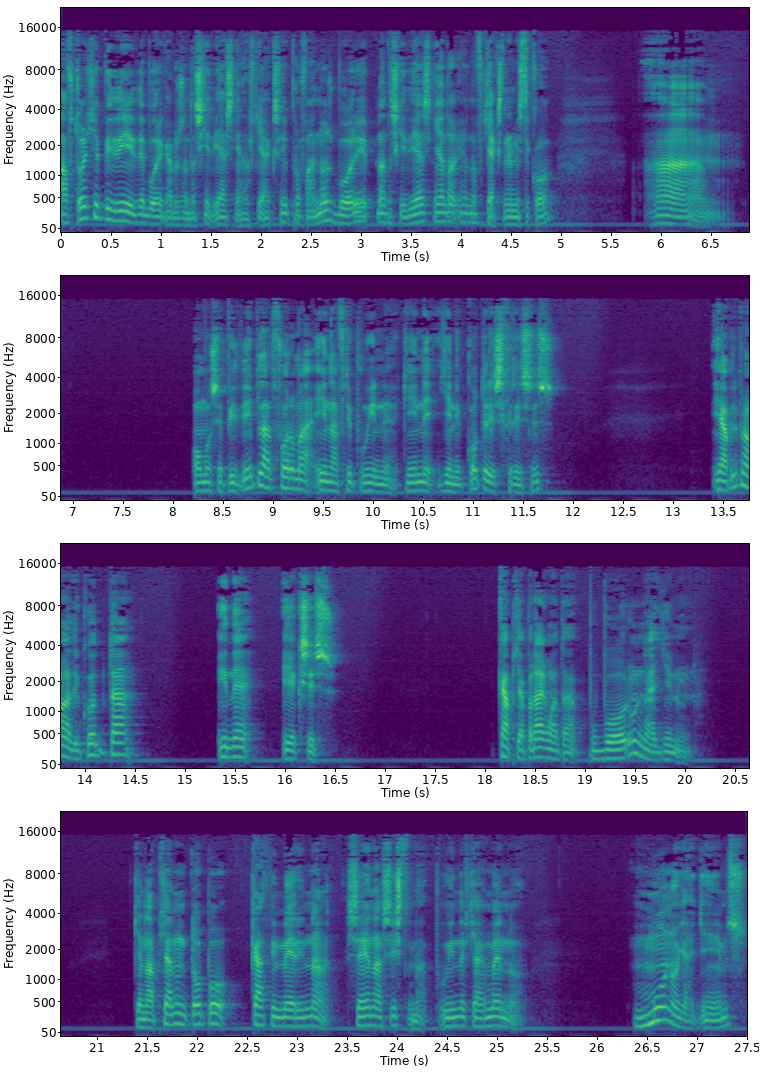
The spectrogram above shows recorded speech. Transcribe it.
Αυτό όχι επειδή δεν μπορεί κάποιος να τα σχεδιάσει και να φτιάξει. Προφανώς μπορεί να τα σχεδιάσει και να τα φτιάξει. Είναι μυστικό. Όμως επειδή η πλατφόρμα είναι αυτή που είναι και είναι γενικότερης χρήσης, η απλή πραγματικότητα είναι η εξής. Κάποια πράγματα που μπορούν να γίνουν και να πιάνουν τόπο καθημερινά σε ένα σύστημα που είναι φτιαγμένο μόνο για games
